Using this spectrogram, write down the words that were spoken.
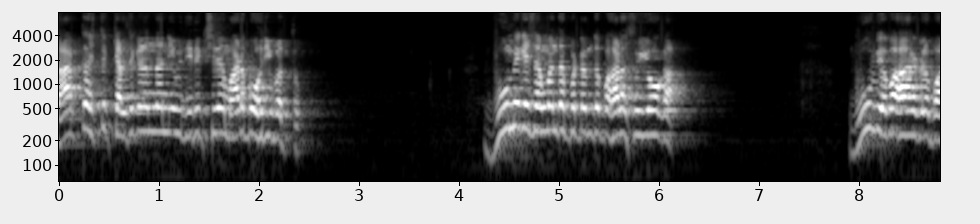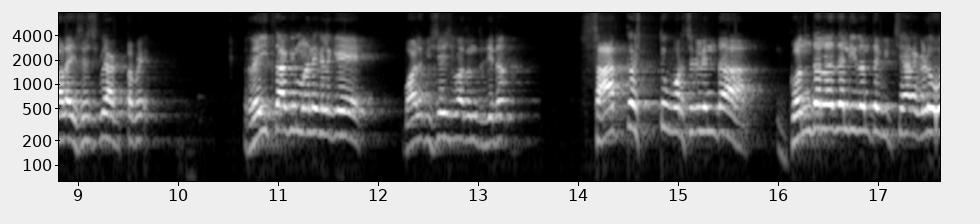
ಸಾಕಷ್ಟು ಕೆಲಸಗಳನ್ನು ನೀವು ನಿರೀಕ್ಷಣೆ ಮಾಡಬಹುದು ಇವತ್ತು. ಭೂಮಿಗೆ ಸಂಬಂಧಪಟ್ಟಂತೆ ಬಹಳ ಸುಯೋಗ. ಭೂ ವ್ಯವಹಾರಗಳು ಬಹಳ ಯಶಸ್ವಿ ಆಗ್ತವೆ. ರೈತಾಭಿಮಾನಿಗಳಿಗೆ ಭಾಳ ವಿಶೇಷವಾದಂಥ ದಿನ. ಸಾಕಷ್ಟು ವರ್ಷಗಳಿಂದ ಗೊಂದಲದಲ್ಲಿರೋಂಥ ವಿಚಾರಗಳು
